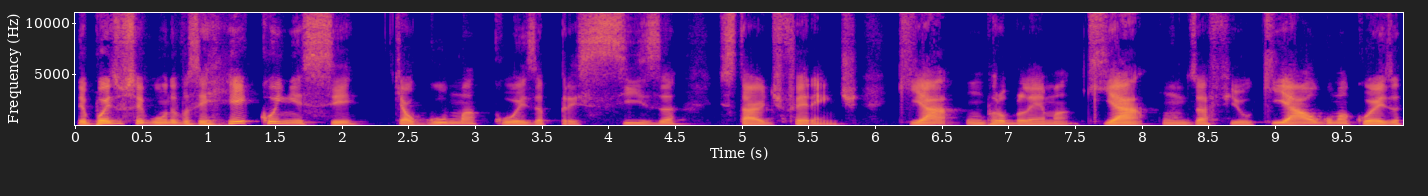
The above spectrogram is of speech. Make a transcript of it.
Depois o segundo é você reconhecer que alguma coisa precisa estar diferente, que há um problema, que há um desafio, que há alguma coisa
